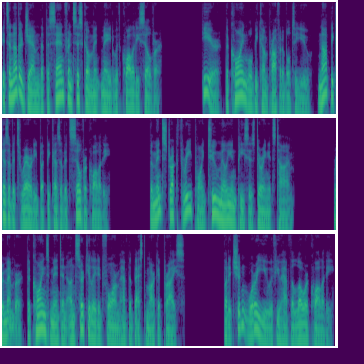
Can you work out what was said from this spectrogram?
It's another gem that the San Francisco Mint made with quality silver. Here, the coin will become profitable to you, not because of its rarity but because of its silver quality. The mint struck 3.2 million pieces during its time. Remember, the coin's mint and uncirculated form have the best market price. But it shouldn't worry you if you have the lower quality.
